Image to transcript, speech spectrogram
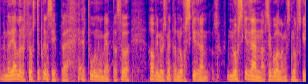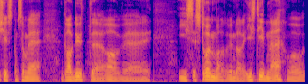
Men når det gjelder det første prinsippet, 200 meter, så har vi noe som heter norske, renner, norske som går langs norskekysten, som er gravd ut av isstrømmer under istidene. Og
